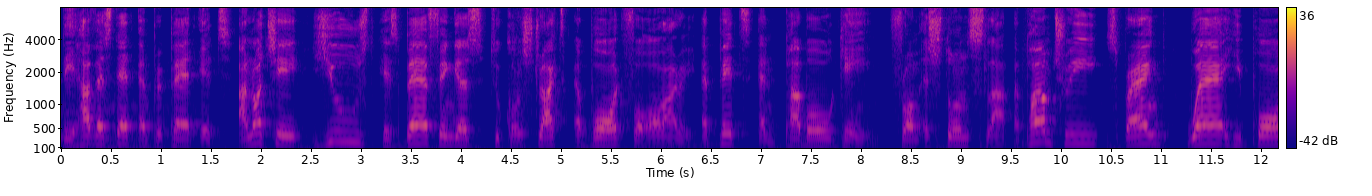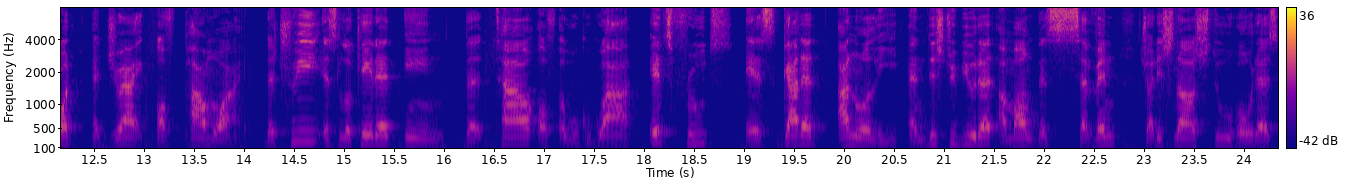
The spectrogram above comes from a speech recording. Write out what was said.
they harvested and prepared it. Anokye used his bare fingers to construct a board for Oware, a pit and pebble game from a stone slab. A palm tree sprang where he poured a drag of palm wine. The tree is located in the town of Awukugua. Its fruit is gathered annually and distributed among the seven traditional stew holders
